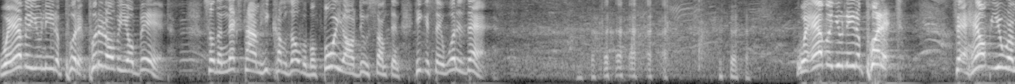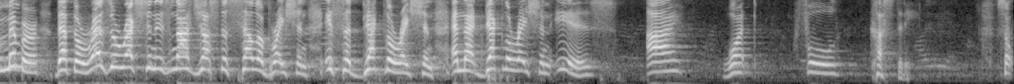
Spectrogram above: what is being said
Wherever you need to put it, put it over your bed. So the next time he comes over, before y'all do something, he can say, What is that? Wherever you need to put it to help you remember that the resurrection is not just a celebration, it's a declaration. And that declaration is I want full custody. So,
